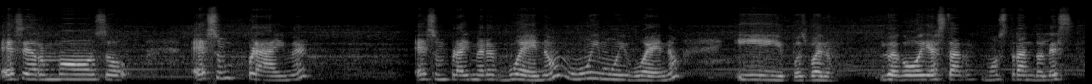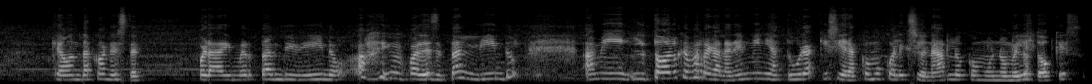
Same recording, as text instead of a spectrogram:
Es hermoso. Es un primer. Es un primer bueno, muy muy bueno. Y pues bueno, luego voy a estar mostrándoles qué onda con este primer tan divino. Ay, me parece tan lindo. A mí todo lo que me regalan en miniatura quisiera como coleccionarlo, como no me lo toques.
